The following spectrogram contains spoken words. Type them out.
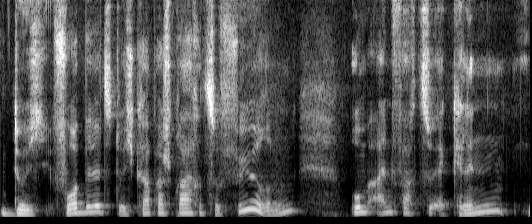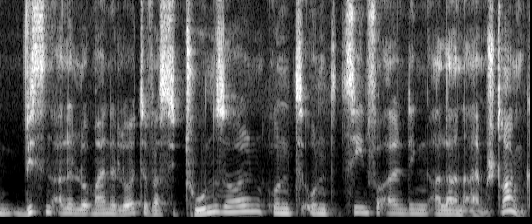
durch Vorbild, durch Körpersprache zu führen, um einfach zu erkennen, wissen alle meine Leute, was sie tun sollen und, und ziehen vor allen Dingen alle an einem Strang.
